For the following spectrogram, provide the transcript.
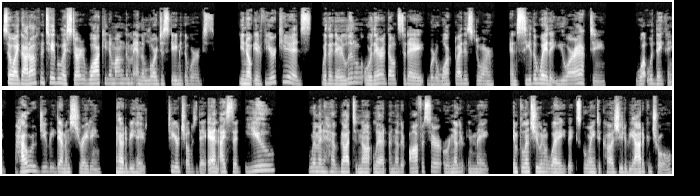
so I got off the table. I started walking among them, and the Lord just gave me the words. You know, if your kids whether they're little or they're adults today, were to walk by this dorm and see the way that you are acting, what would they think? How would you be demonstrating how to behave to your children today? And I said, you women have got to not let another officer or another inmate influence you in a way that's going to cause you to be out of control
